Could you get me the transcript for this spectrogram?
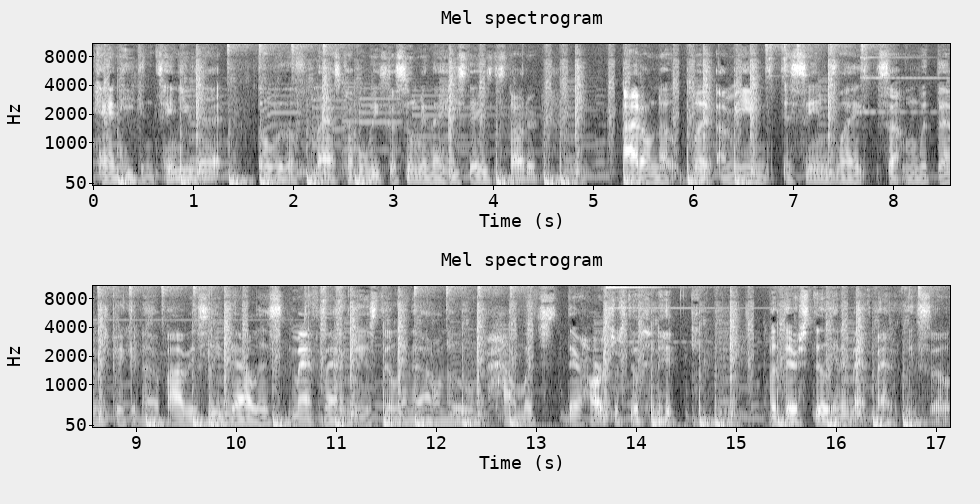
can he continue that over the last couple weeks, assuming that he stays the starter? I don't know, but I mean, it seems like something with them is picking up. Obviously, Dallas mathematically is still in it. I don't know how much their hearts are still in it, but they're still in it mathematically. So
